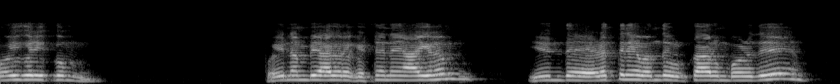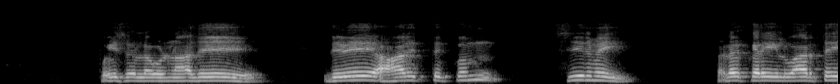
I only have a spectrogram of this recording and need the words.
பொய் குறிக்கும் பொய் நம்பி ஆகிற கிருஷ்ணனை ஆகிலும் இந்த இடத்திலே வந்து உட்காரும் பொழுது பொய் சொல்ல ஒண்ணாது இதுவே ஆரித்துக்கும் சீர்மை கடற்கரையில் வார்த்தை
